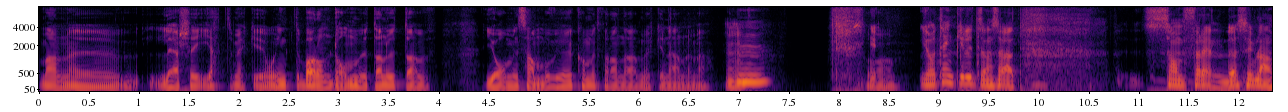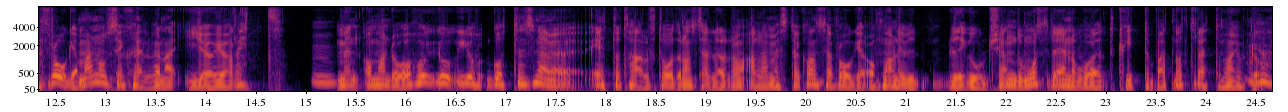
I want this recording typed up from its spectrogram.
Man eh, lär sig jättemycket och inte bara om dem utan utav jag och min sambo, vi har ju kommit varandra mycket närmare med. Mm. Mm. Så, Jag tänker lite så här att som förälder så ibland frågar man nog sig själv, gör jag rätt? Mm. Men om man då har gått en sån här ett och ett halvt år där de ställer de allra mesta konstiga frågor och man blir, blir godkänd, då måste det ändå vara ett kvitto på att något rätt har man gjort då.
